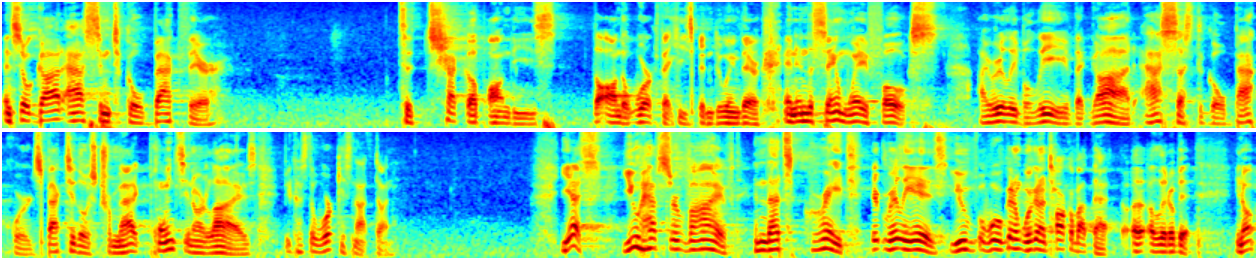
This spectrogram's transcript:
And so God asked him to go back there to check up on these on the work that he's been doing there. And in the same way, folks, I really believe that God asks us to go backwards, back to those traumatic points in our lives, because the work is not done. Yes, you have survived, and that's great. It really is. You've, we're going we're to talk about that a, a little bit. You know,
